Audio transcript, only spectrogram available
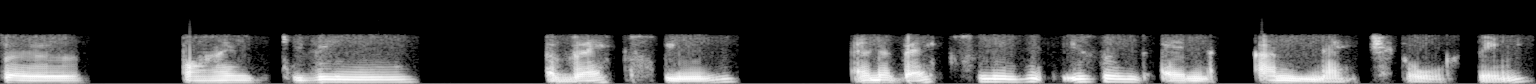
So by giving a vaccine, and a vaccine isn't an unnatural thing,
